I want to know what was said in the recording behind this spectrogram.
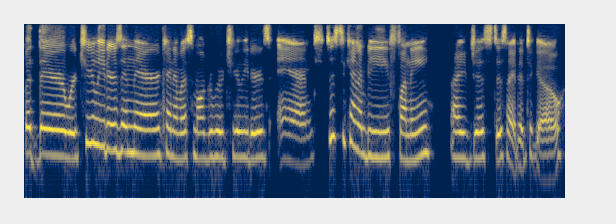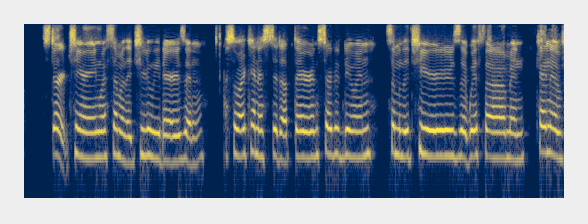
But there were cheerleaders in there, kind of a small group of cheerleaders, and just to kind of be funny, I just decided to go start cheering with some of the cheerleaders and so I kind of stood up there and started doing some of the cheers with them and kind of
